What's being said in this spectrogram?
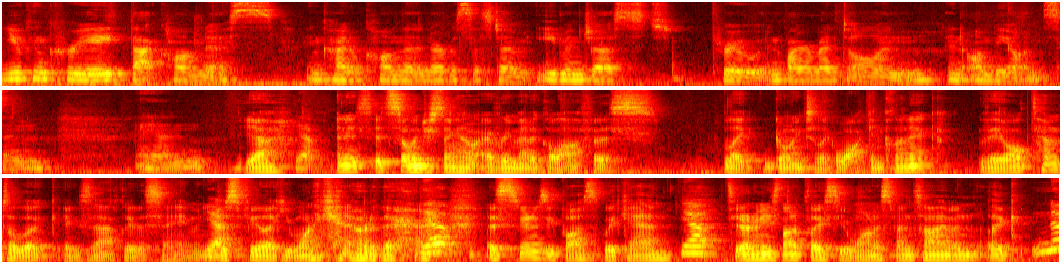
you can create that calmness and kind of calm the nervous system even just through environmental and, and ambiance and and yeah yeah And it's it's so interesting how every medical office, like going to like a walk-in clinic, they all tend to look exactly the same, and you Yeah. just feel like you want to get out of there Yep. as soon as you possibly can. yeah Do you know what I mean? It's not a place you want to spend time, and like No,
